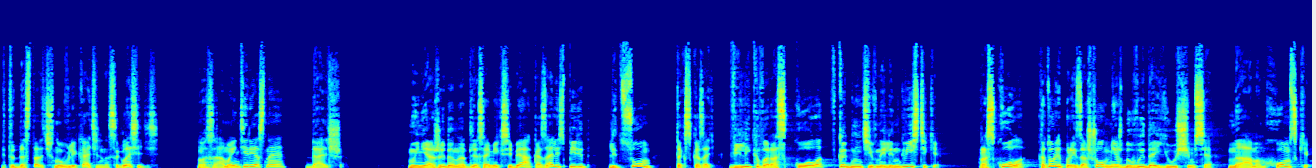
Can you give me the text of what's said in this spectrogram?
Это достаточно увлекательно, согласитесь. Но самое интересное – дальше. Мы неожиданно для самих себя оказались перед лицом так сказать, великого раскола в когнитивной лингвистике. Раскола, который произошел между выдающимся Наамом Хомски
